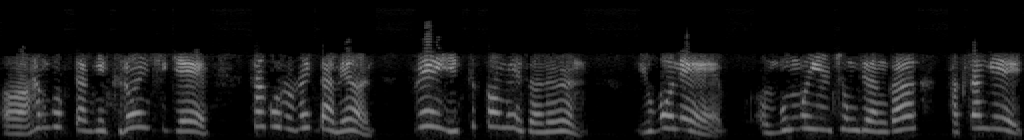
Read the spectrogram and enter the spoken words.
어, 한국당이 그런 식의 사고를 했다면 왜 이 특검에서는 이번에 어, 문무일 총장과 박상기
